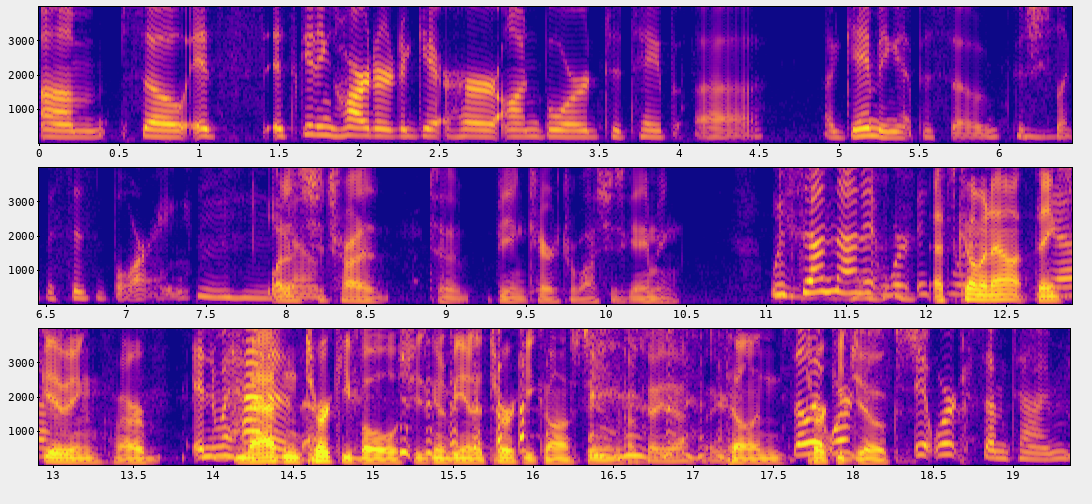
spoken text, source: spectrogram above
Um, so it's it's getting harder to get her on board to tape a, a gaming episode because she's like, this is boring. Mm-hmm. Why you doesn't she try to, to be in character while she's gaming? We've done that. It worked. that's coming out thanksgiving our And madden it- turkey bowl she's going to be in a turkey costume Okay, yeah. there you go. telling So it turkey works. jokes It works sometimes,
